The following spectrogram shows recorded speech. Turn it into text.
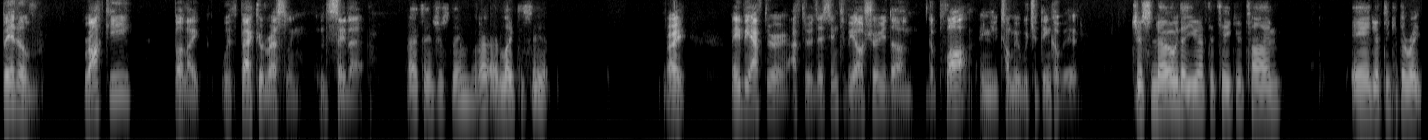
bit of Rocky, but like with backyard wrestling. Let's say that. That's interesting. I'd like to see it. Right. maybe after after this interview, I'll show you the the plot, and you tell me what you think of it. Just know that you have to take your time, and you have to get the right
